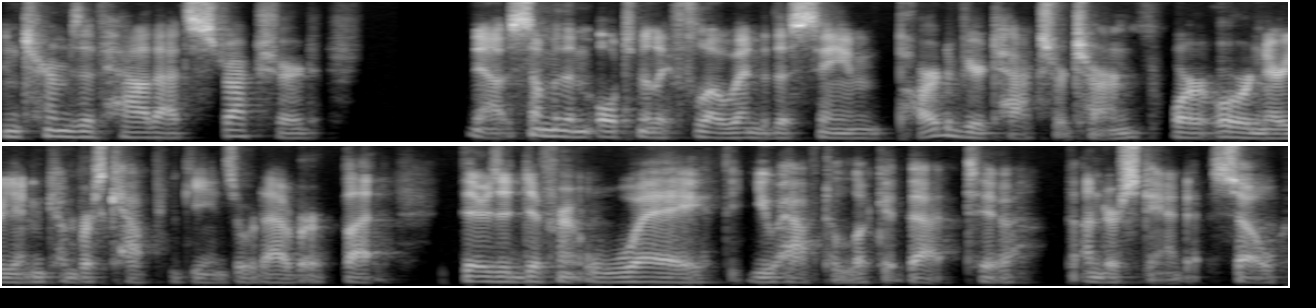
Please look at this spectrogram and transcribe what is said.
in terms of how that's structured. Now, some of them ultimately flow into the same part of your tax return or ordinary income versus capital gains or whatever, but there's a different way that you have to look at that to, to understand it. So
